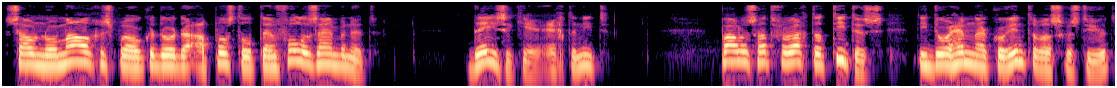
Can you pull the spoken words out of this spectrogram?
zou normaal gesproken door de apostel ten volle zijn benut. Deze keer echter niet. Paulus had verwacht dat Titus, die door hem naar Korinthe was gestuurd,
